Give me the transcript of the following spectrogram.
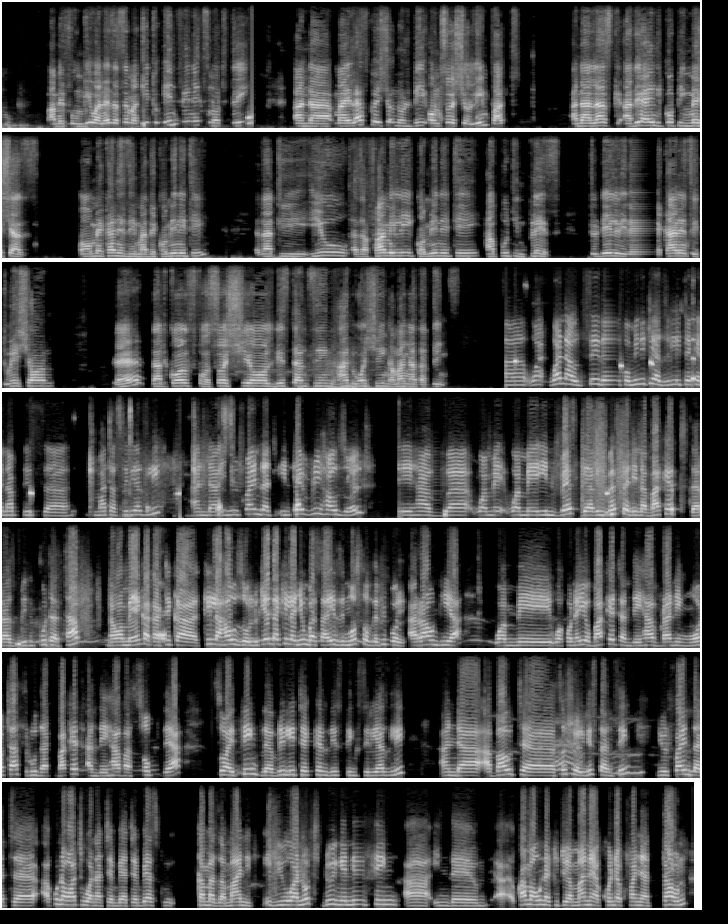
amefungiwa, anaweza sema kitu Infinix Note three. And uh, my last question will be on social impact. And I'll ask, are there any coping measures or mechanism at the community that you as a family, community have put in place to deal with the current situation eh, that calls for social distancing, hand washing, among other things? Uh, one, one, I would say the community has really taken up this uh, matter seriously, and uh, you will find that in every household they have uh, wame, wame invest they have invested in a bucket that has been put a tap na wameweka katika kila household. Ukienda kila nyumba saizi, most of the people around here wame wako na hiyo bucket and they have running water through that bucket and they have a soap there. So I think they have really taken this thing seriously. And uh, about uh, social distancing, you'll find that uh, hakuna watu wanatembea tembea siku kama zamani. If you are not doing anything uh, in the uh, kama una kitu ya maana ya kwenda kufanya town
